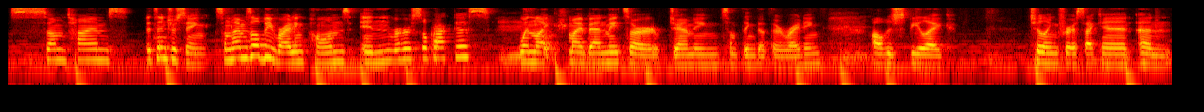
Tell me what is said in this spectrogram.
sometimes it's interesting. Sometimes I'll be writing poems in rehearsal practice when like my bandmates are jamming something that they're writing. I'll just be like chilling for a second and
